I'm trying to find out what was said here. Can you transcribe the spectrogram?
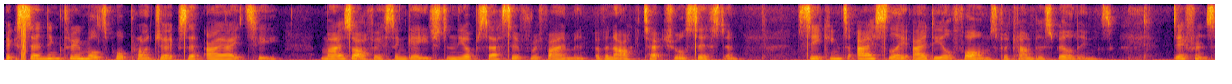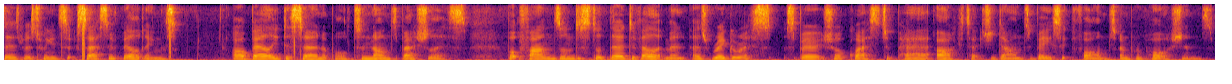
Extending through multiple projects at IIT, Mies' office engaged in the obsessive refinement of an architectural system, seeking to isolate ideal forms for campus buildings. Differences between successive buildings are barely discernible to non specialists, but fans understood their development as rigorous spiritual quest to pare architecture down to basic forms and proportions.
